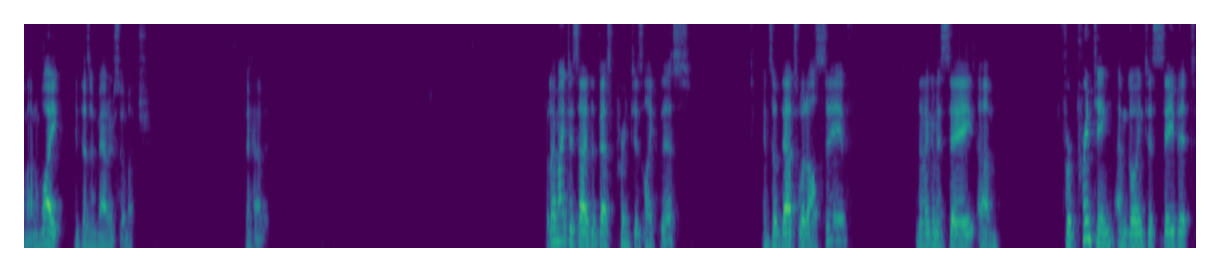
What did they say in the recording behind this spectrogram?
And on white, it doesn't matter so much to have it. But I might decide the best print is like this. And so that's what I'll save. Then I'm going to say, um, for printing, I'm going to save it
